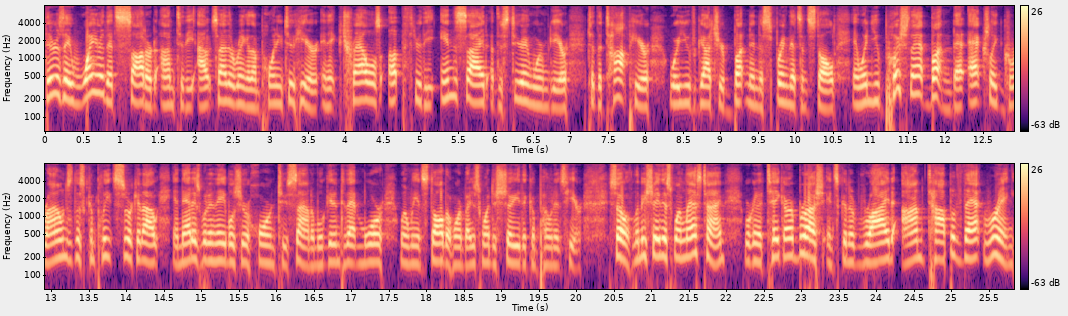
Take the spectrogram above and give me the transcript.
There is a wire that's soldered onto the outside of the ring that I'm pointing to here, and it travels up through the inside of the steering worm gear to the top here where you've got your button and the spring that's installed. And when you push that button, that actually grounds this complete circuit out, and that is what enables your horn to sound. And we'll get into that more when we install the horn, but I just wanted to show you the components here. So let me show you this one last time. We're going to take our brush, it's going to ride on top of that ring,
